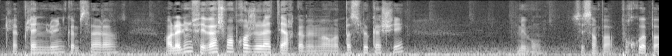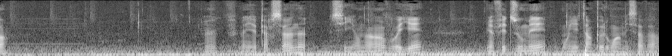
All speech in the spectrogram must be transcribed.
Avec la pleine lune comme ça là. Alors la lune fait vachement proche de la Terre quand même, hein, on va pas se le cacher. Mais bon, c'est sympa. Pourquoi pas? Hop, là il a personne. S'il y en a un, vous voyez bien fait de zoomer. Bon, il était un peu loin, mais ça va.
